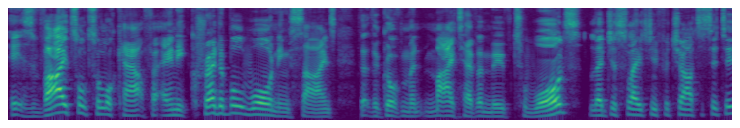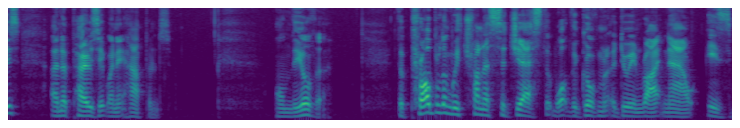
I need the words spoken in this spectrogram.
it's vital to look out for any credible warning signs that the government might ever move towards legislation for charter cities and oppose it when it happens. On the other, the problem with trying to suggest that what the government are doing right now is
